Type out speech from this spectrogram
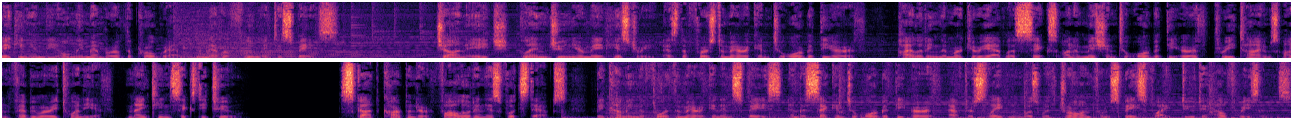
making him the only member of the program who never flew into space. John H. Glenn Jr. made history as the first American to orbit the Earth, piloting the Mercury Atlas 6 on a mission to orbit the Earth three times on February 20, 1962. Scott Carpenter followed in his footsteps, becoming the fourth American in space and the second to orbit the Earth after Slayton was withdrawn from spaceflight due to health reasons.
